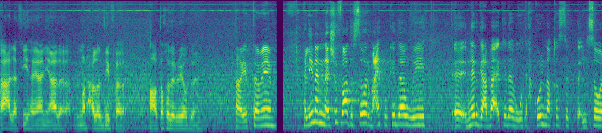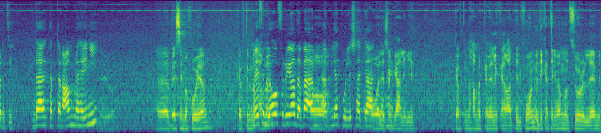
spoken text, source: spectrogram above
أعلى فيها يعني أعلى المرحله دي فأعتقد الرياضة يعني. طيب تمام. خلينا نشوف بعض الصور معاكم كده ونرجع بقى كده وتحكوا لنا قصة الصور دي. ده كابتن عمرو هاني. أيوه. آه، باسم أخويا كابتن محمد. باسم اللي هو في الرياضة بقى من آه. قبلك واللي شجعك هو اللي. شجعني ليه. كابتن محمد كمان اللي كان على التليفون ودي كابتن ايمان منصور اللي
